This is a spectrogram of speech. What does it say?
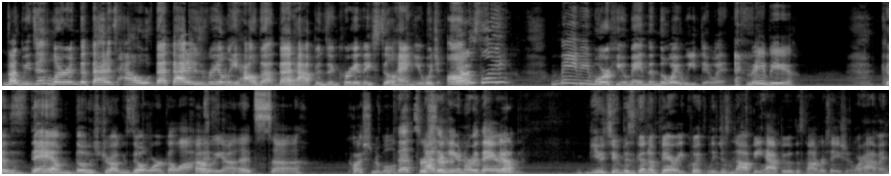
That we did learn that that is how that that is really how that that happens in Korea. They still hang you, which honestly may be more humane than the way we do it. maybe. Cause damn, those drugs don't work a lot. Oh yeah, it's uh questionable. That's neither sure. here nor there. Yep. YouTube is gonna very quickly just not be happy with this conversation we're having.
